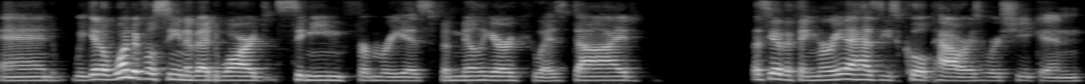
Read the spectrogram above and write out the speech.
And we get a wonderful scene of Edward singing for Maria's familiar who has died. That's the other thing. Maria has these cool powers where she can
